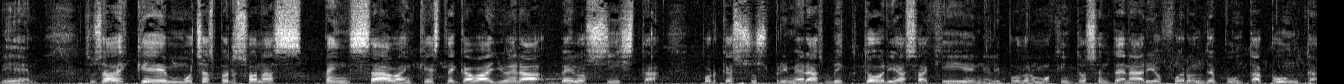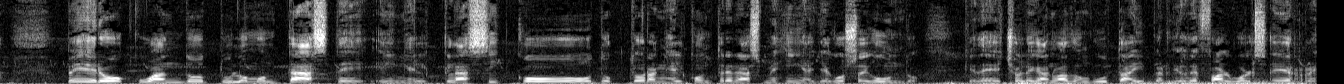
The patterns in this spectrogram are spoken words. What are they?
Bien, tú sabes que muchas personas pensaban que este caballo era velocista porque sus primeras victorias aquí en el Hipódromo Quinto Centenario fueron de punta a punta. Pero cuando tú lo montaste en el clásico Doctor Ángel Contreras Mejía, llegó segundo, que de hecho le ganó a Don Guta y perdió de Farwells R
